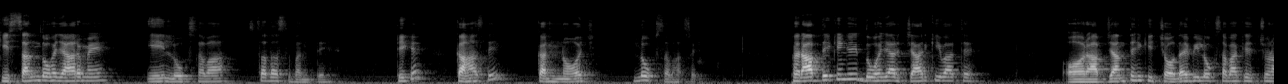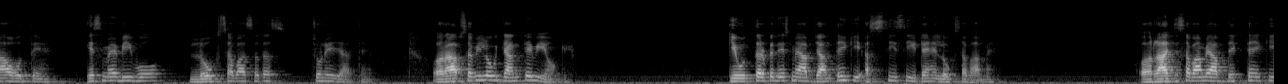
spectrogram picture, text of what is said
कि सन 2000 में ये लोकसभा सदस्य बनते हैं। ठीक है? कहाँ से? कन्नौज लोकसभा से। फिर आप देखेंगे 2004 की बात है और आप जानते हैं कि चौदहवीं लोकसभा के चुनाव होते हैं। इसमें भी वो लोकसभा सदस्य चुने जाते हैं। और आप सभी लोग जानते भी होंगे कि उत्तर प्रदेश में आप जानते हैं कि 80 सीटें हैं लोकसभा में। और राज्यसभा में आप देखते हैं कि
